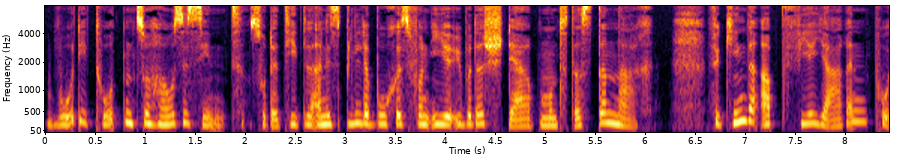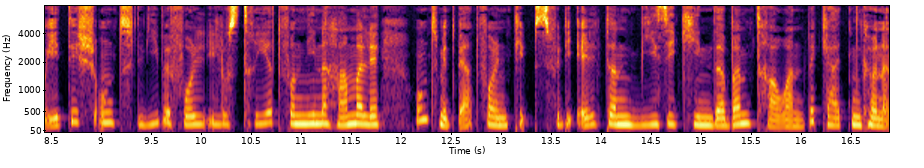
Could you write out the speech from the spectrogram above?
Wo die Toten zu Hause sind, so der Titel eines Bilderbuches von ihr über das Sterben und das Danach. Für Kinder ab vier Jahren poetisch und liebevoll illustriert von Nina Hammerle und mit wertvollen Tipps für die Eltern, wie sie Kinder beim Trauern begleiten können.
